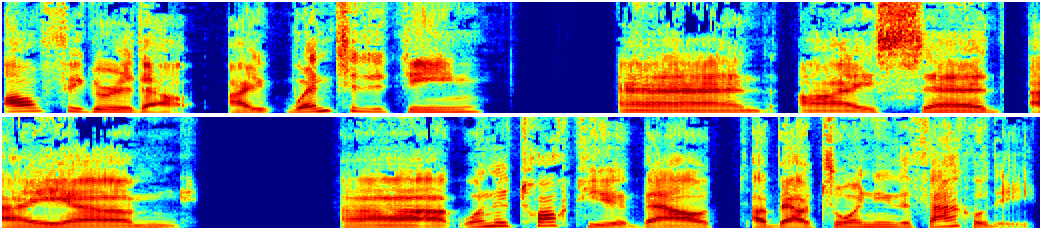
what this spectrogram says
I'll figure it out. I went to the dean and I said, I, um, uh, want to talk to you about, about joining the faculty.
